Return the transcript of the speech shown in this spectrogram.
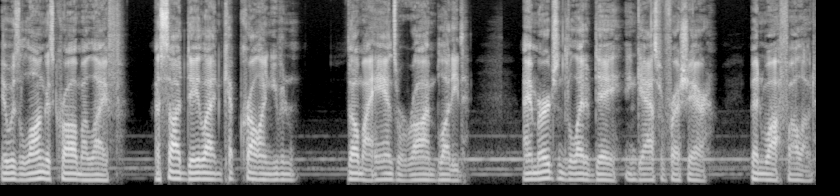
It was the longest crawl of my life. I saw daylight and kept crawling even though my hands were raw and bloodied. I emerged into the light of day and gasped for fresh air. Benoit followed.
